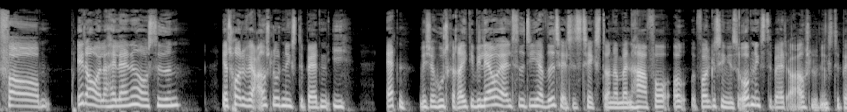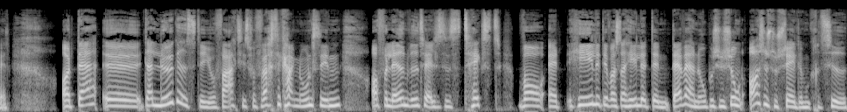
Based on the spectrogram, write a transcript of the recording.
for et år eller halvandet år siden, jeg tror, det var afslutningsdebatten i 18, hvis jeg husker rigtigt. Vi laver jo altid de her vedtagelsestekster, når man har for, Folketingets åbningsdebat og afslutningsdebat. Og der, øh, der lykkedes det jo faktisk for første gang nogensinde at få lavet en vedtagelsestekst, hvor at hele, det var så hele den daværende opposition, også Socialdemokratiet,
